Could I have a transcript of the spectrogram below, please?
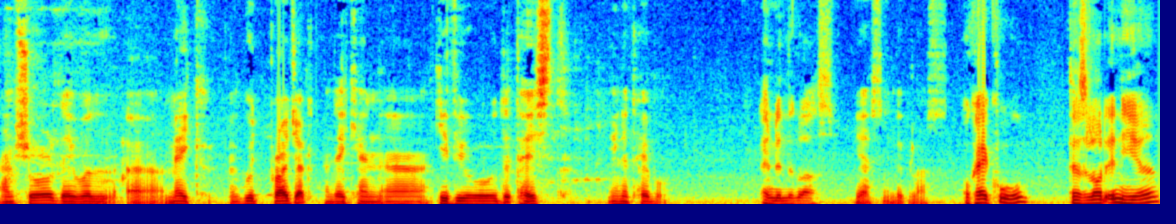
I'm sure they will uh, make a good project and they can uh, give you the taste in a table. And in the glass. Yes, in the glass. Okay, cool. There's a lot in here.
